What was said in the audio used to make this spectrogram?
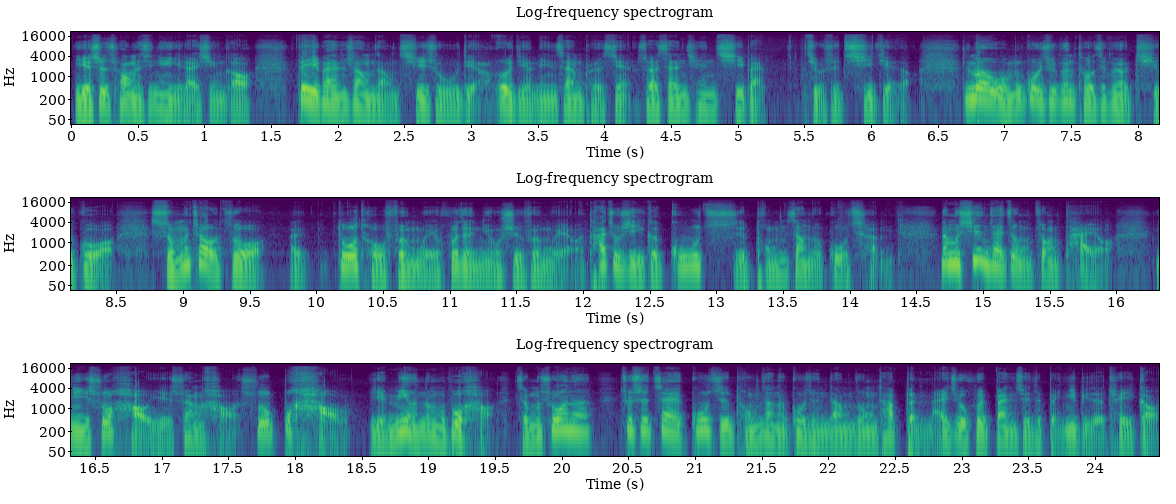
也是创了今年以来新高。费半上涨七十五点，二点零三 percent，收在三千七百。九十七点了。那么我们过去跟投资朋友提过，什么叫做呃多头氛围或者牛市氛围哦？它就是一个估值膨胀的过程。那么现在这种状态哦，你说好也算好，说不好也没有那么不好。怎么说呢？就是在估值膨胀的过程当中，它本来就会伴随着本益比的推高。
